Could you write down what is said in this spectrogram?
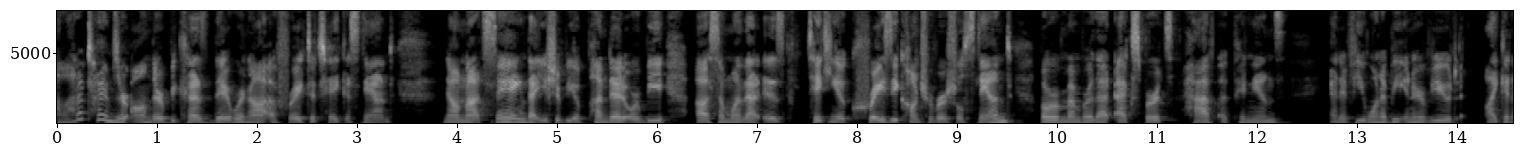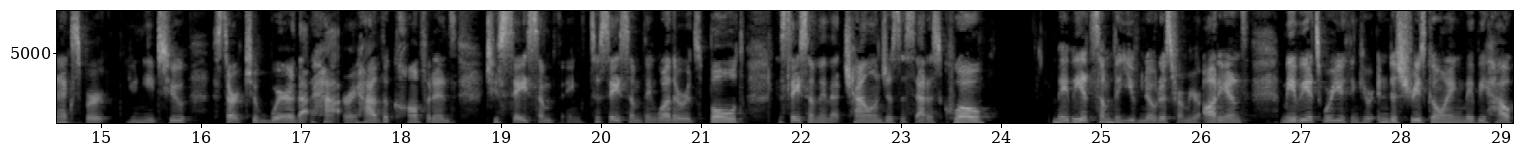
A lot of times they're on there because they were not afraid to take a stand. Now, I'm not saying that you should be a pundit or be uh, someone that is taking a crazy controversial stand, but remember that experts have opinions. And if you want to be interviewed like an expert, you need to start to wear that hat, right? Have the confidence to say something, to say something, whether it's bold, to say something that challenges the status quo, Maybe it's something you've noticed from your audience. Maybe it's where you think your industry is going. Maybe how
